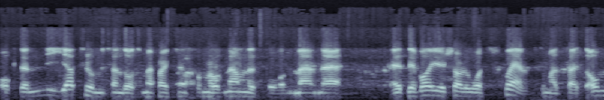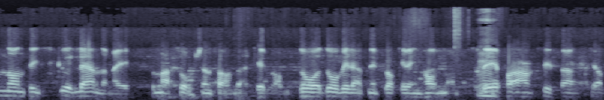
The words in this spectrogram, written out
Och den nya trummisen då som jag faktiskt inte kommer ihåg namnet på men Eh, det var ju Charlie Watts själv som hade sagt om någonting skulle hända mig för massa år sedan sa han där till dem, då, då vill jag att ni plockar in honom. Så det är på hans sista önskan.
